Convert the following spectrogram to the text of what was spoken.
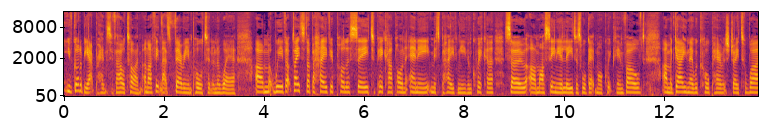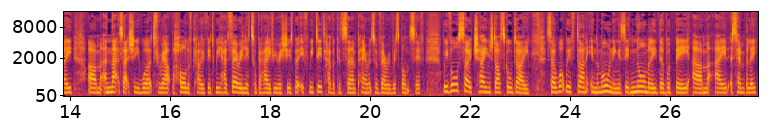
you've got to be apprehensive the whole time, and I think that's very important and aware. Um, we've updated our behaviour policy to pick up on any misbehaving even quicker, so um, our senior leaders will get more quickly involved. Um, again, they would call parents straight away, um, and that's actually worked throughout the whole of COVID. We had very little behaviour issues, but if we did have a concern, parents were very responsive. We've also changed our school day, so what we've done in the morning is in normally there would be um, a assembly,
